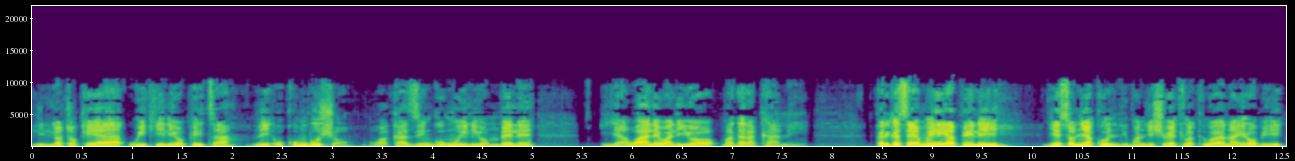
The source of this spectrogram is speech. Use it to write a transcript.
lililotokea wiki iliyopita ni ukumbusho wa kazi ngumu iliyo mbele ya wale walio madarakani. Katika sehemu hii ya pili, Jason Nyakundi, mwandishi wetu akiwa Nairobi,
